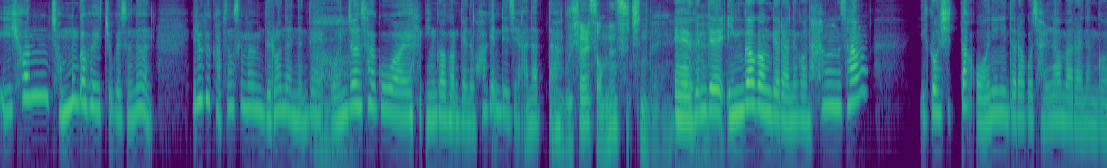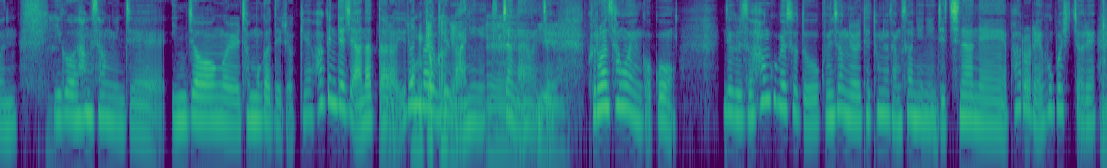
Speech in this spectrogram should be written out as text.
이 현 전문가 회의 쪽에서는 이렇게 갑상샘암이 늘어났는데 아. 원전 사고와의 인과관계는 확인되지 않았다. 무시할 수 없는 수치인데. 예, 근데 인과관계라는 건 항상 이것이 딱 원인이다라고 잘라 말하는 건 네. 이건 항상 이제 인정을 전문가들이 이렇게 확인되지 않았다라 어, 이런 말 우리. 많이 예, 듣잖아요. 이제 예. 그런 상황인 거고 이제 그래서 한국에서도 윤석열 대통령 당선인이 이제 지난해 8월에 후보 시절에 예.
